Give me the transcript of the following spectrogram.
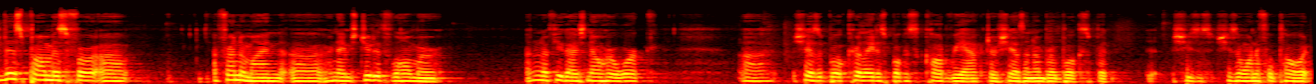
This poem is for uh, a friend of mine. Uh, her name's Judith Vollmer. I don't know if you guys know her work. Uh, she has a book. Her latest book is called Reactor. She has a number of books, but she's she's a wonderful poet.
